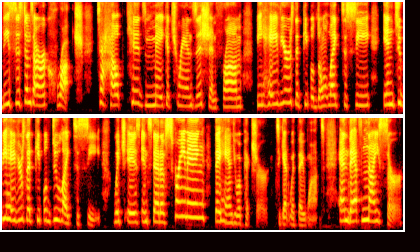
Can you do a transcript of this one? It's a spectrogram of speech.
These systems are a crutch to help kids make a transition from behaviors that people don't like to see into behaviors that people do like to see, which is instead of screaming, they hand you a picture to get what they want. And that's nicer,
